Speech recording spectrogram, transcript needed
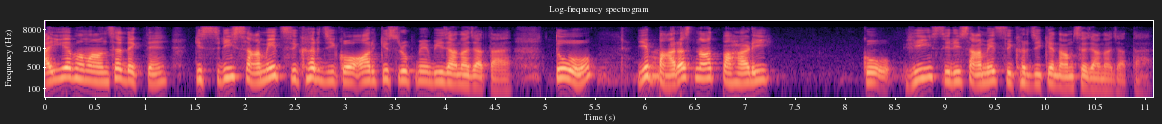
आइए अब हम आंसर देखते हैं कि श्री सामेत शिखर जी को और किस रूप में भी जाना जाता है। तो ये पारसनाथ पहाड़ी को ही श्री सामेत शिखर जी के नाम से जाना जाता है।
